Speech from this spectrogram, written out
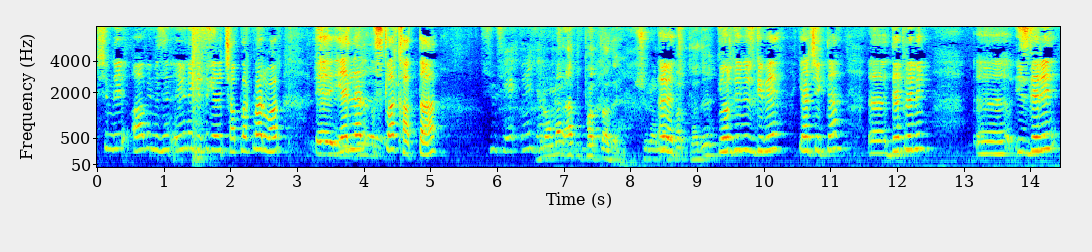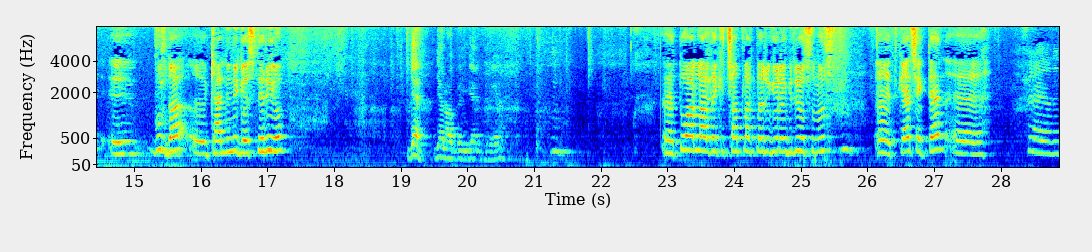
Şimdi abimizin evine girdik. Evet çatlaklar var. Yerler ıslak hatta. Şu şey Şuralar hep patladı. Şuralar Evet. patladı. Gördüğünüz gibi gerçekten e, depremin e, izleri e, burada e, kendini gösteriyor. Gel, gel abim gel buraya. Evet duvarlardaki çatlakları görebiliyorsunuz. Evet gerçekten e, şuraya da.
